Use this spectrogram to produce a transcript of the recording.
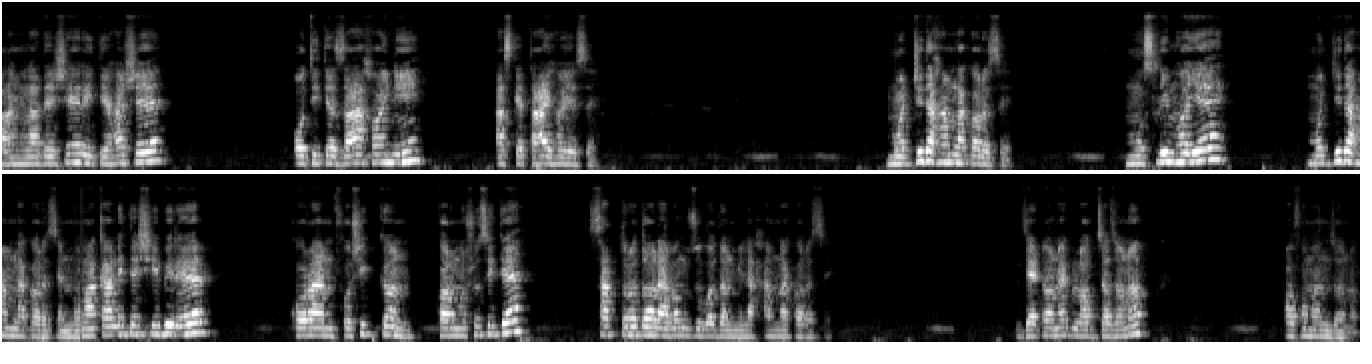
বাংলাদেশের ইতিহাসে অতীতে যা হয়নি, আজকে তাই হয়েছে। মসজিদে হামলা করেছে। মুসলিম হয়ে মসজিদে হামলা করেছে নোয়াখালীতে শিবিরের কোরআন প্রশিক্ষণ কর্মসূচিতে ছাত্র দল এবং যুব দল মিলে হামলা করেছে। যেটা অনেক লজ্জাজনক, অপমানজনক।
